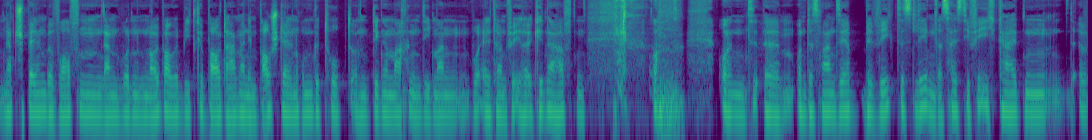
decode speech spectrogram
Matschbällen beworfen. Dann wurde ein Neubaugebiet gebaut, da haben wir in den Baustellen rumgetobt und Dinge machen, die man, wo Eltern für ihre Kinder haften. Und, und, ähm, und das war ein sehr bewegtes Leben. Das heißt, die Fähigkeiten, äh,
